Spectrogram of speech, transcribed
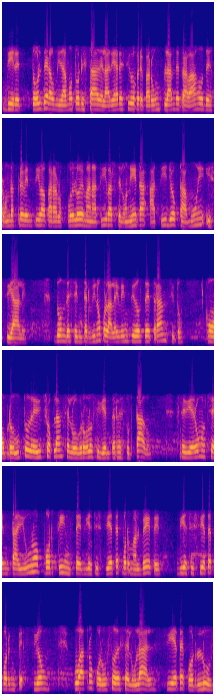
director de la unidad motorizada del área de Recibo, preparó un plan de trabajo de rondas preventivas para los pueblos de Manatí, Barceloneta, Atillo, Camuy y Ciales, donde se intervino por la Ley 22 de Tránsito. Como producto de dicho plan se logró los siguientes resultados. Se dieron 81 por tinte, 17 por malvete, 17 por inspección, 4 por uso de celular, 7 por luz,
